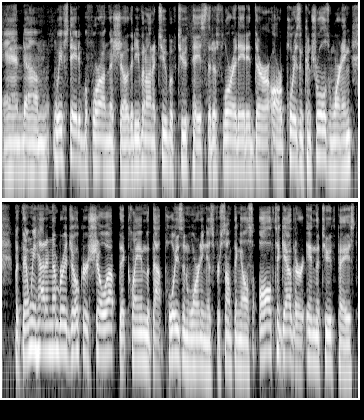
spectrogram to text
And um, we've stated before on this show that even on a tube of toothpaste that is fluoridated, there are poison controls warning. But then we had a number of jokers show up that claim that that poison warning is for something else altogether in the toothpaste.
